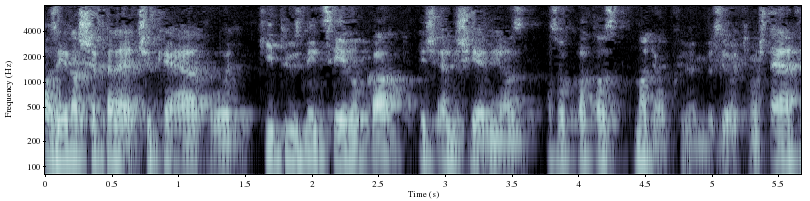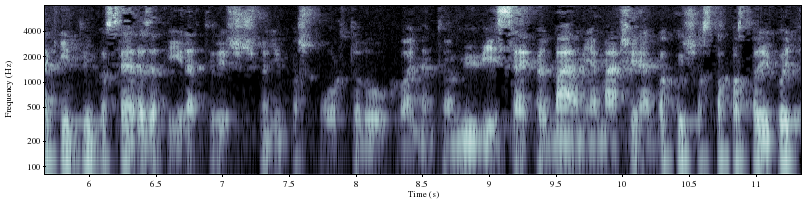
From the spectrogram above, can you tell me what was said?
azért azt se felejtsük el, hogy kitűzni célokat és el is érni az, azokat, az nagyon különböző. Hogyha most eltekintünk a szervezeti élettől, és megyünk a sportolók, vagy nem tudom, a művészek, vagy bármilyen más irányba, akkor is azt tapasztaljuk, hogy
